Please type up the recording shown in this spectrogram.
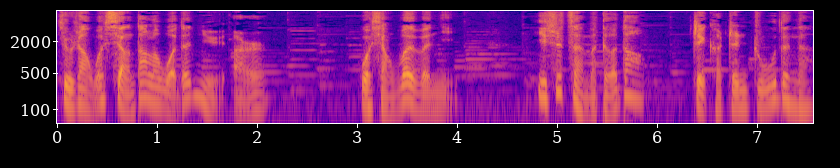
就让我想到了我的女儿。我想问问你，你是怎么得到这颗珍珠的呢？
